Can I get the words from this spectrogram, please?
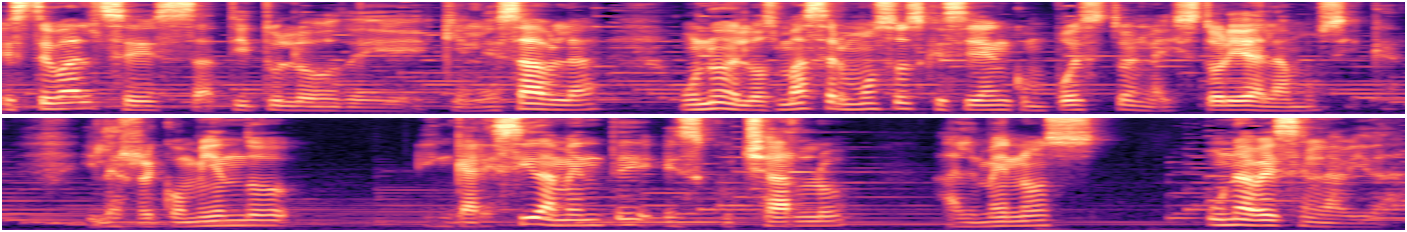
Este vals es, a título de quien les habla, uno de los más hermosos que se hayan compuesto en la historia de la música, y les recomiendo encarecidamente escucharlo al menos una vez en la vida.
